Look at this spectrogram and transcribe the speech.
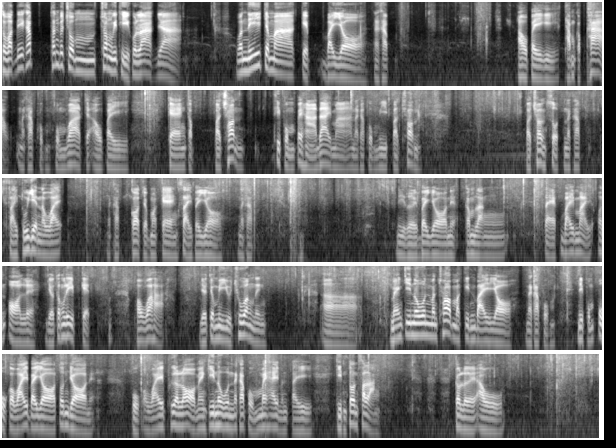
สวัสดีครับท่านผู้ชมช่องวิถีคนลากหญ้า วันนี้จะมาเก็บใบยอนะครับ เอาไปทำกับข้าวนะครับ ผมผมว่าจะเอาไปแกงกับปลาช่อนที่ผมไปหาได้มานะครับ ผมมีปลาช่อนปลาช่อนสดนะครับ ใส่ตู้เย็นเอาไว้นะครับ ก็จะมาแกงใส่ใบยอนะครับ นี่เลยใบยอเนี่ยกำลัง แตกใบใหม่อ่อนๆเลย เดี๋ยวต้องรีบเก็บ เพราะว่าเดี๋ยวจะมีอยู่ช่วงหนึ่งแมงจีนูนมันชอบมากินใบยอนะครับผมนี่ผมปลูกเอาไว้ใบยอต้นยอเนี่ยปลูกเอาไว้เพื่อล่อแมงจีนูนนะครับ ผมไม่ให้มันไปกินต้นฝรั่ง ก็เลยเอา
